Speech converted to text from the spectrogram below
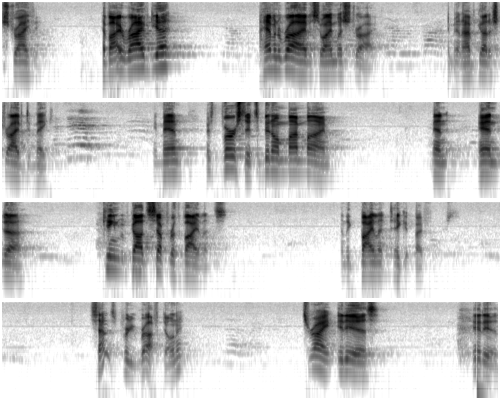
Striving. Have I arrived yet? I haven't arrived, so I must strive. Amen. I've got to strive to make it. Amen. There's a verse that's been on my mind. And and uh, kingdom of God suffereth violence, and the violent take it by force. Sounds pretty rough, don't it? That's right, it is. It is.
